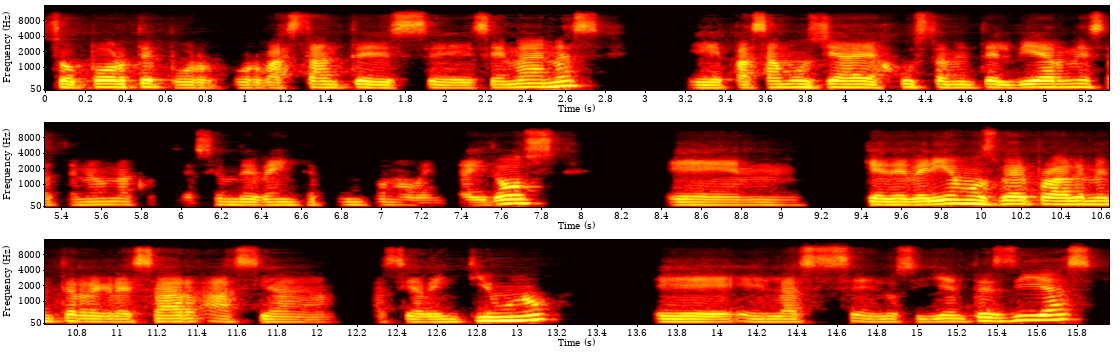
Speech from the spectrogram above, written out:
soporte por, por bastantes eh, semanas. Eh, pasamos ya justamente el viernes a tener una cotización de 20.92, em, que deberíamos ver probablemente regresar hacia, hacia 21 eh, en, las, en los siguientes días,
